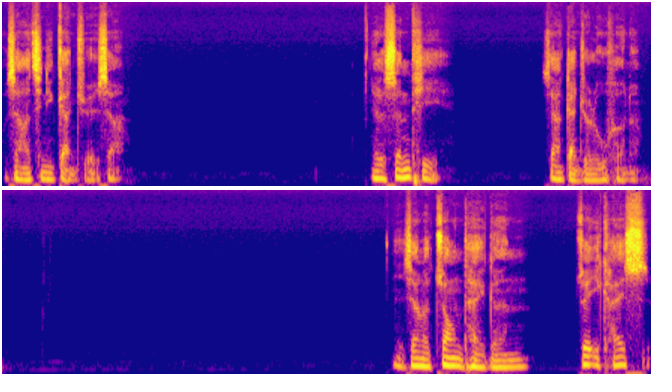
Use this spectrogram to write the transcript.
我想要请你感觉一下，你的身体现在感觉如何呢？你这样的状态跟最一开始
